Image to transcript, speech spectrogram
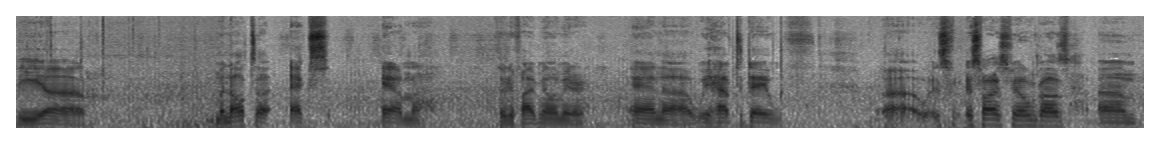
the uh, Minolta XM 35 millimeter. And uh, we have today uh, as, as, far as film goes um,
